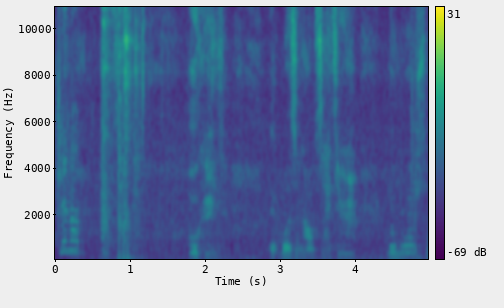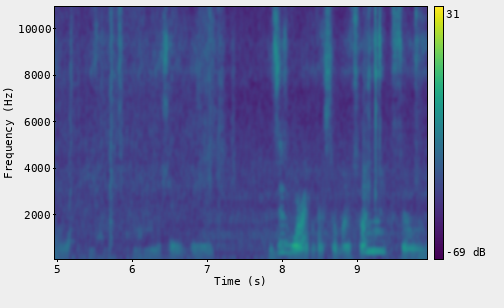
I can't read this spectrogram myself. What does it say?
Jenna, oh, Okay, it wasn't outside there no more, so yeah, that's all I'm gonna say is this is what I messed up my slime like, so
